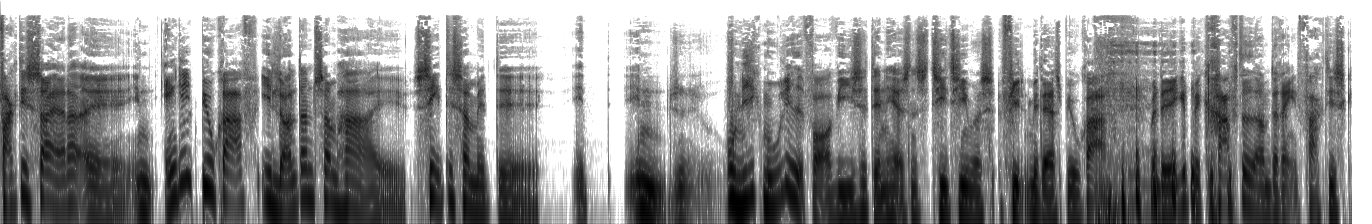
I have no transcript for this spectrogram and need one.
faktisk så er der øh, en enkelt biograf i London, som har øh, set det som et, øh, et en unik mulighed for at vise den her sådan, 10 timers film i deres biograf. Men det er ikke bekræftet, om det rent faktisk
